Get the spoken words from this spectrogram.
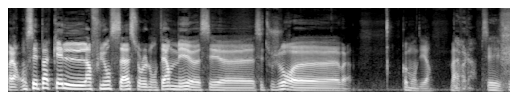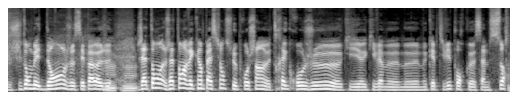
Voilà, on ne sait pas quelle influence ça a sur le long terme, mais euh, c'est toujours voilà, comment dire? Bah voilà, c'est, je suis tombé dedans. Je sais pas, je, mm, mm. j'attends, j'attends avec impatience le prochain euh, très gros jeu euh, qui, euh, qui va me, me, me, captiver pour que ça me sorte.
